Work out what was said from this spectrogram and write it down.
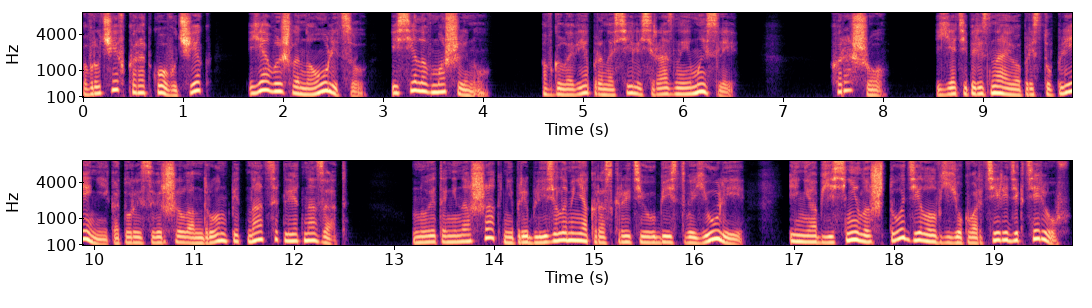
Вручив Короткову чек, я вышла на улицу и села в машину. В голове проносились разные мысли. «Хорошо, я теперь знаю о преступлении, которое совершил Андрон 15 лет назад. Но это ни на шаг не приблизило меня к раскрытию убийства Юлии и не объяснило, что делал в ее квартире Дегтярев.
